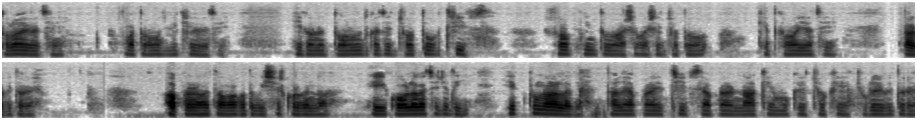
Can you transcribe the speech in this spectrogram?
তোলা হয়ে গেছে বা তরমুজ বিক্রি হয়ে গেছে। এই কারণে তরমুজ গাছের যত থ্রিপস সব কিন্তু আশেপাশের যত ক্ষেত খামারি আছে, তার ভিতরে আপনারা হয়তো আমার কথা বিশ্বাস করবেন না। এই করলা গাছে যদি একটু নাড়া লাগে, তাহলে আপনার এই থ্রিপসে আপনার নাকে, মুখে, চোখে, চুলের ভিতরে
